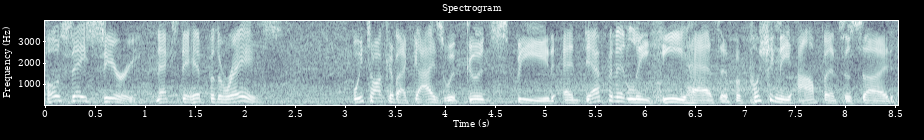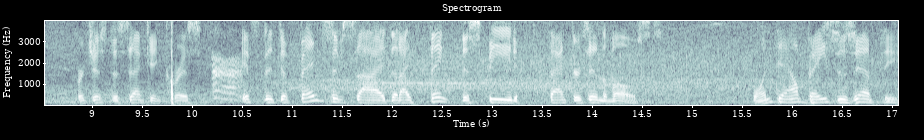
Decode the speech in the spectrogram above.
Jose Siri next to hit for the Rays. We talk about guys with good speed, and definitely he has it. But pushing the offense aside for just a second, Chris, it's the defensive side that I think the speed factors in the most. One down, base is empty.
